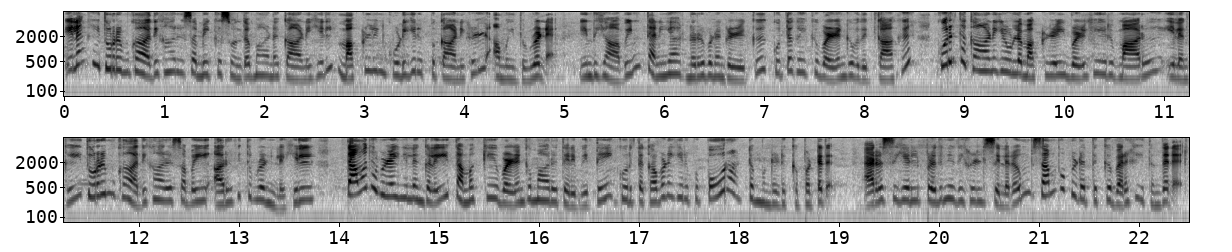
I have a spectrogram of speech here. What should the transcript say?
இலங்கை துறைமுக அதிகார சபைக்கு சொந்தமான காணியில் மக்களின் குடியிருப்பு காணிகள் அமைந்துள்ளன. இந்தியாவின் தனியார் நிறுவனங்களுக்கு குத்தகைக்கு வழங்குவதற்காக குறித்த காணியில் உள்ள மக்களை வெளியேறுமாறு இலங்கை துறைமுக அதிகார சபை அறிவித்துள்ள நிலையில் தமது விளைநிலங்களை தமக்கே வழங்குமாறு தெரிவித்தே குறித்த கவனஈர்ப்பு போராட்டம் முன்னெடுக்கப்பட்டது. அரசியல் பிரதிநிதிகள் சிலரும் சம்பவ இடத்துக்கு வருகை தந்தனர்.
